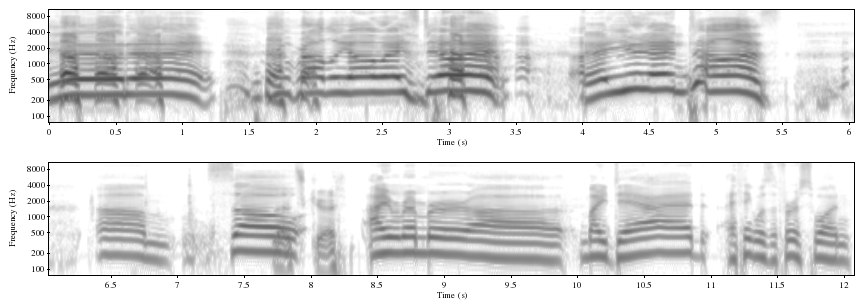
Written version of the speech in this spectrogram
did it. You probably always do it. And you didn't tell us. Um so That's good. I remember uh, my dad. I think was the first one,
